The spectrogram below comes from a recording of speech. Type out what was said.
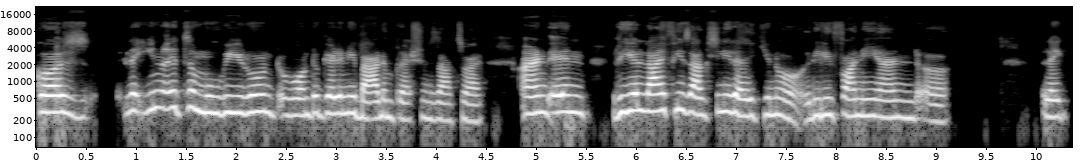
because like you know it's a movie you don't want to get any bad impressions that's why and in real life he's actually like you know really funny and uh, like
